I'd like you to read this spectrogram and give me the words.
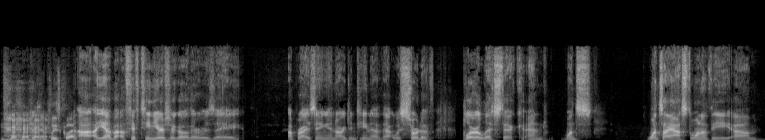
Yeah, please clap. Uh, yeah, about 15 years ago, there was a uprising in Argentina that was sort of pluralistic. And once, once I asked one of the um,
